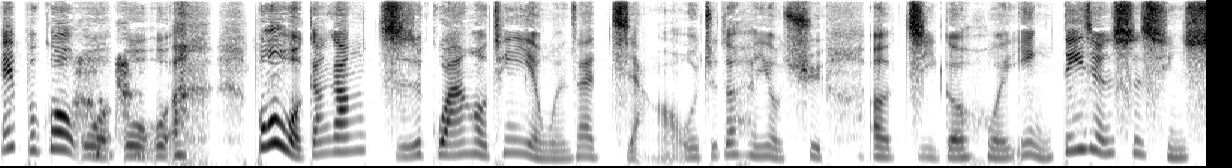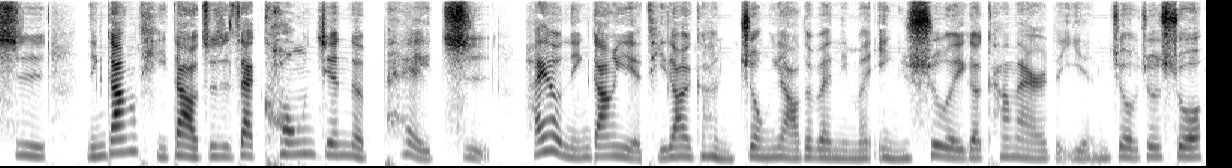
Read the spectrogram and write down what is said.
哎，不过我我我，不过我刚刚直观后听演文在讲哦，我觉得很有趣。呃，几个回应。第一件事情是您刚刚提到，就是在空间的配置。还有，您刚刚也提到一个很重要，对不对？你们引述了一个康奈尔的研究，就是说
